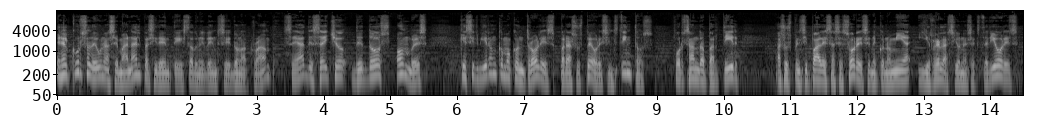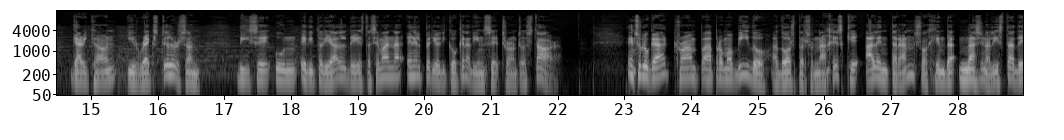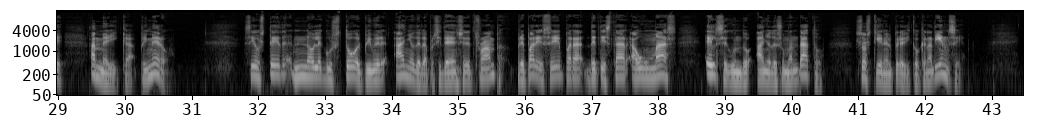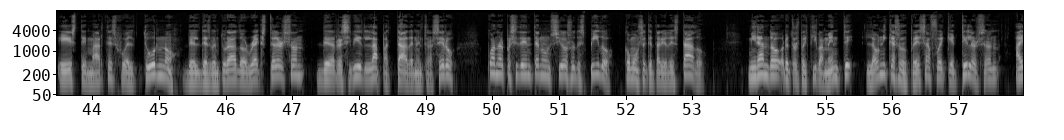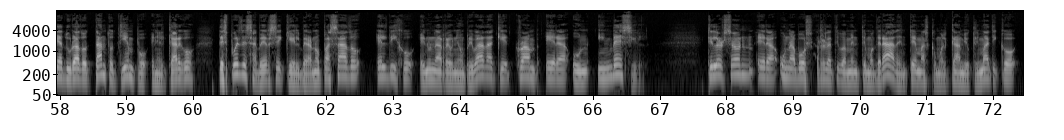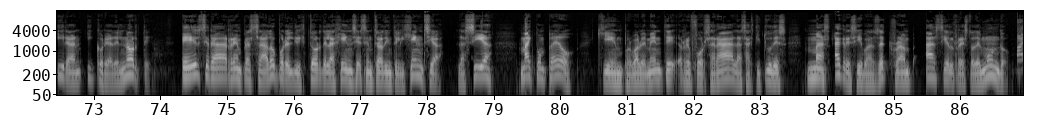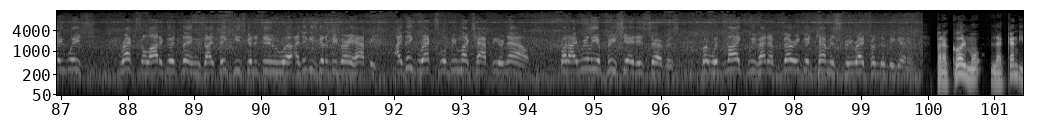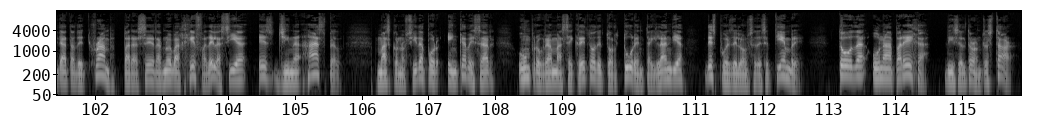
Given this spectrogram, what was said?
En el curso de una semana, el presidente estadounidense Donald Trump se ha deshecho de dos hombres que sirvieron como controles para sus peores instintos, forzando a partir a sus principales asesores en economía y relaciones exteriores, Gary Cohn y Rex Tillerson, dice un editorial de esta semana en el periódico canadiense Toronto Star. En su lugar, Trump ha promovido a dos personajes que alentarán su agenda nacionalista de América primero. Si a usted no le gustó el primer año de la presidencia de Trump, prepárese para detestar aún más el segundo año de su mandato, sostiene el periódico canadiense. Este martes fue el turno del desventurado Rex Tillerson de recibir la patada en el trasero cuando el presidente anunció su despido como secretario de Estado. Mirando retrospectivamente, la única sorpresa fue que Tillerson haya durado tanto tiempo en el cargo después de saberse que el verano pasado él dijo en una reunión privada que Trump era un imbécil. Tillerson era una voz relativamente moderada en temas como el cambio climático, Irán y Corea del Norte. Él será reemplazado por el director de la Agencia Central de Inteligencia, la CIA, Mike Pompeo, quien probablemente reforzará las actitudes más agresivas de Trump hacia el resto del mundo. Rex a lot of good things. I think he's going to do uh, I think he's going to be very happy. I think Rex will be much happier now. But I really appreciate his service. But with Mike we've had a very good chemistry right from the beginning. Para colmo, la candidata de Trump para ser la nueva jefa de la CIA es Gina Haspel, más conocida por encabezar un programa secreto de tortura en Tailandia después del 11 de septiembre. Toda una pareja, dice el Toronto Star.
